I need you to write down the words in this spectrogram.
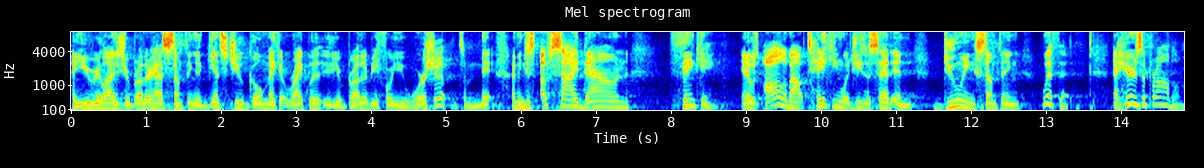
and you realize your brother has something against you, go make it right with your brother before you worship. It's ama- I mean, just upside down thinking. And it was all about taking what Jesus said and doing something with it. Now, here's the problem.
